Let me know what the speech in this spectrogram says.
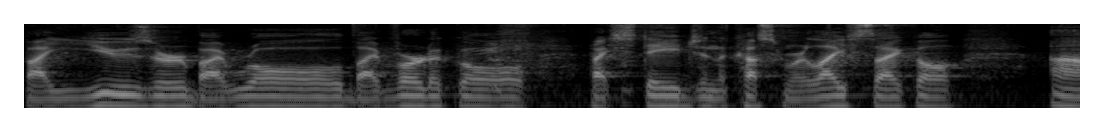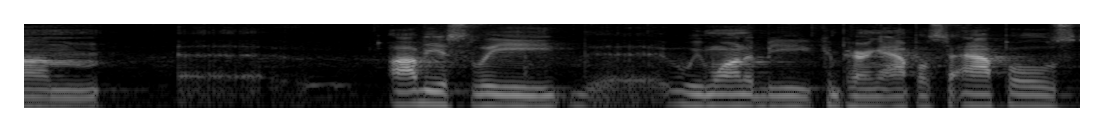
by user, by role, by vertical, by stage in the customer life cycle. Um, uh, obviously, uh, we want to be comparing apples to apples,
